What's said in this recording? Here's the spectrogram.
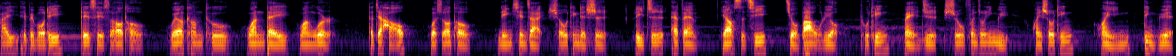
Hi everybody, this is Otto. Welcome to One Day One Word. 大家好，我是 Otto。您现在收听的是荔枝 FM 幺四七九八五六，图听每日十五分钟英语。欢迎收听，欢迎订阅。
